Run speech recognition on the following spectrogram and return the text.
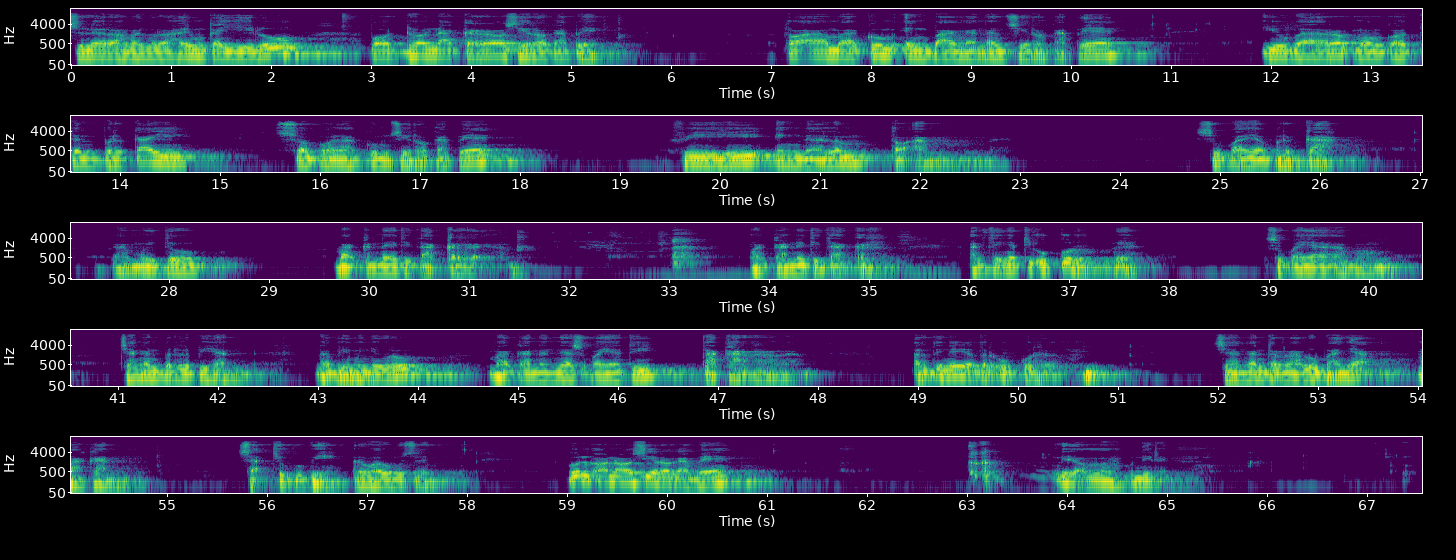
Bismillahirrahmanirrahim. Kayilu podo nakero sira kabeh. Ta'amakum ing panganan sira kabeh. Yubarok mongko den berkahi sapa lakum sira kabeh. Fihi ing dalem to'am supaya berkah kamu itu makannya ditaker makannya ditaker. Artinya diukur ya. Supaya apa? Jangan berlebihan. Nabi menyuruh makanannya supaya ditakar. Artinya ya terukur. Jangan terlalu banyak makan. Sak cukupi. Rawahu muslim kun ono sira kabeh. Ya Allah bener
